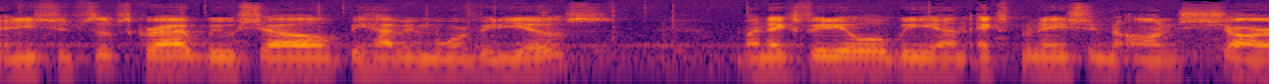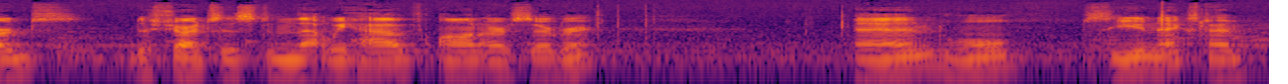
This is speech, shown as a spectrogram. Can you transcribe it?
and you should subscribe. We shall be having more videos. My next video will be an explanation on shards, the shard system that we have on our server. And we'll see you next time.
